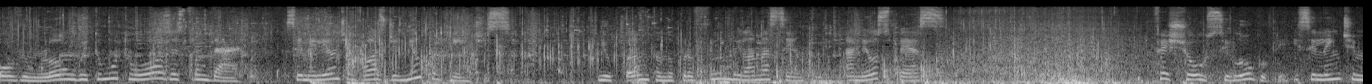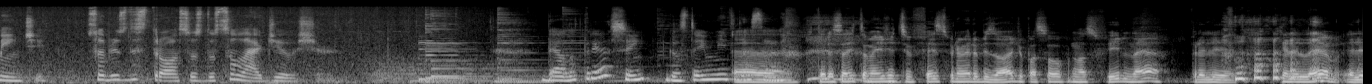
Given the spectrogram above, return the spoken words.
Houve um longo e tumultuoso estrondar, semelhante à voz de mil correntes. E o pântano profundo e lamacento, a meus pés, fechou-se lúgubre e silentemente sobre os destroços do solar de Usher. Belo trecho, hein? Gostei muito é, dessa. Interessante também, a gente fez esse primeiro episódio, passou pro nosso filho, né? Pra ele. que ele lê, ele,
